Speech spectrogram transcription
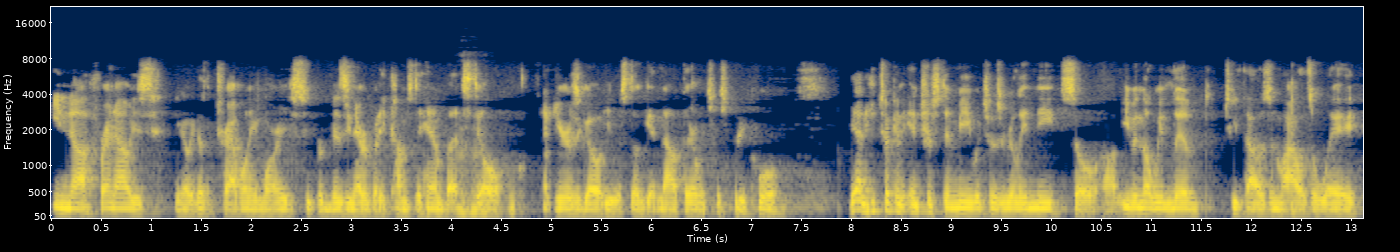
enough. Right now, he's, you know, he doesn't travel anymore. He's super busy and everybody comes to him. But still, 10 years ago, he was still getting out there, which was pretty cool. Yeah, and he took an interest in me, which was really neat. So um, even though we lived 2,000 miles away,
